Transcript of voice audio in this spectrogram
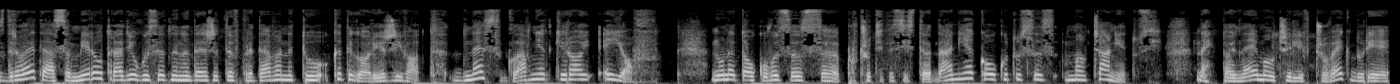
Здравейте, аз съм Мира от Радио Гласът на надеждата в предаването Категория живот. Днес главният герой е Йов. Но не толкова с прочутите си страдания, колкото с мълчанието си. Не, той не е мълчалив човек, дори е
